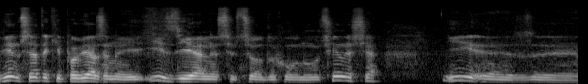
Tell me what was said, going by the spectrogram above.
він все-таки пов'язаний і з діяльністю цього духовного училища, і е, з е,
